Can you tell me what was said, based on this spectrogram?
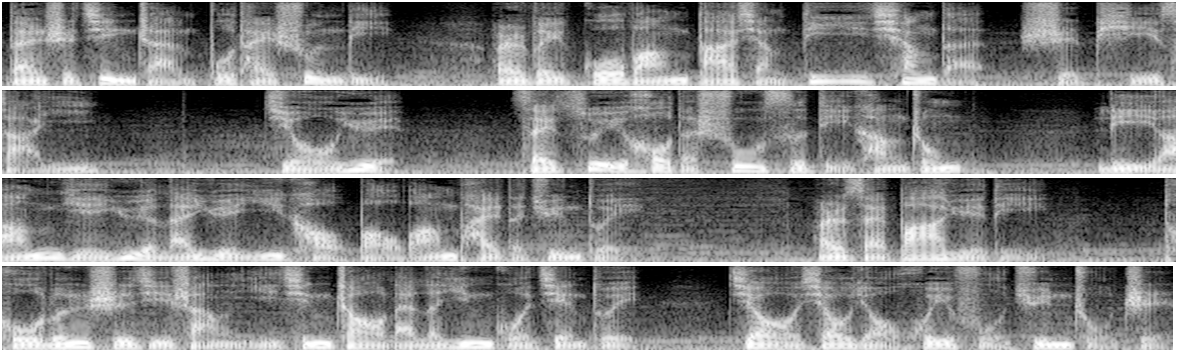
但是进展不太顺利，而为国王打响第一枪的是皮萨伊。九月，在最后的殊死抵抗中。里昂也越来越依靠保王派的军队，而在八月底，土伦实际上已经召来了英国舰队，叫嚣要恢复君主制。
